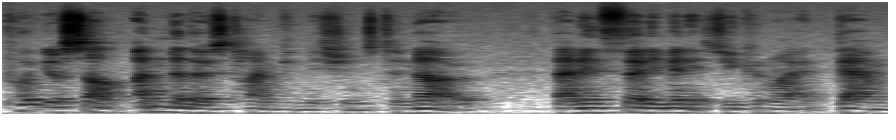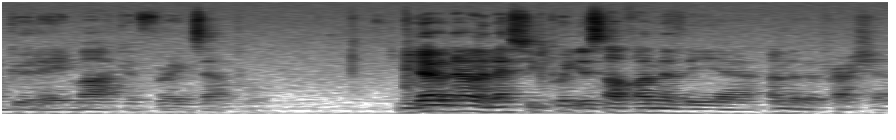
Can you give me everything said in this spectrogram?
Put yourself under those time conditions to know that in 30 minutes you can write a damn good A marker, for example. You don't know unless you put yourself under the, uh, under the pressure.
